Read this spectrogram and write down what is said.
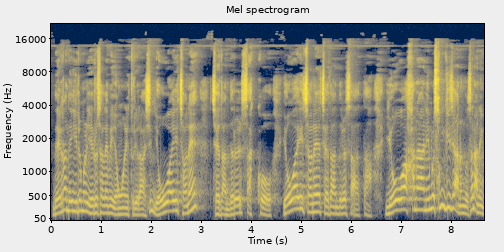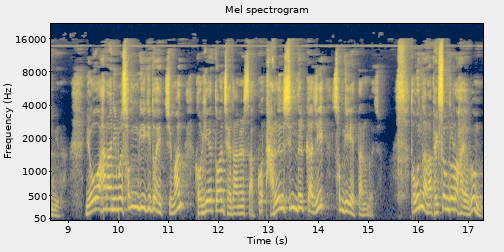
내가 내 이름을 예루살렘에 영원히 두리라 하신 여호와의 전에 재단들을 쌓고 여호와의 전에 재단들을 쌓았다. 여호와 하나님을 섬기지 않은 것은 아닙니다. 여호와 하나님을 섬기기도 했지만 거기에 또한 재단을 쌓고 다른 신들까지 섬기겠다는 거죠. 더군다나 백성들로 하여금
